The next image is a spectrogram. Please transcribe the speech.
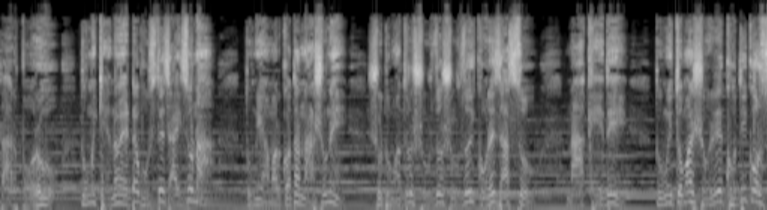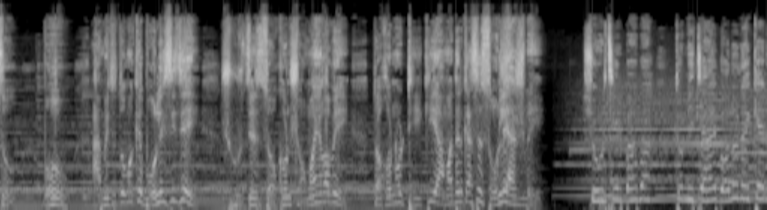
তারপরও তুমি কেন এটা বুঝতে চাইছো না? তুমি আমার কথা না শুনে শুধুমাত্র সূর্য সূর্যই করে যাচ্ছ। না খেয়ে দে তুমি তোমার শরীরে ক্ষতি করছ। বউ আমি তো তোমাকে বলেছি যে সূর্যের যখন সময় হবে তখন ও ঠিকই আমাদের কাছে চলে আসবে। সূর্যের বাবা তুমি যাই বলো না কেন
